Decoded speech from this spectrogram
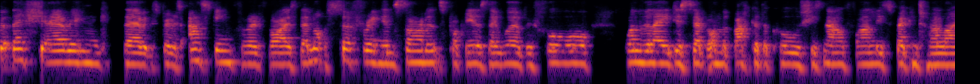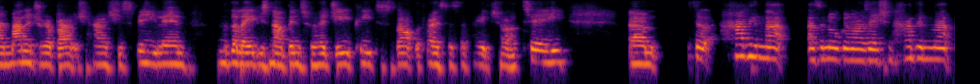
but they're sharing their experience, asking for advice. They're not suffering in silence probably as they were before. One of the ladies said on the back of the call, she's now finally spoken to her line manager about how she's feeling. Another lady's now been to her GP to start the process of HRT. Um, so having that as an organisation, having that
